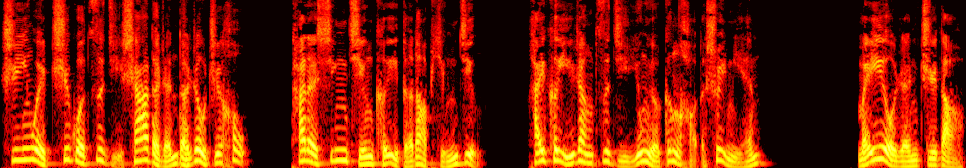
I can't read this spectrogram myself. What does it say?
是因为吃过自己杀的人的肉之后，他的心情可以得到平静，还可以让自己拥有更好的睡眠。没有人知道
